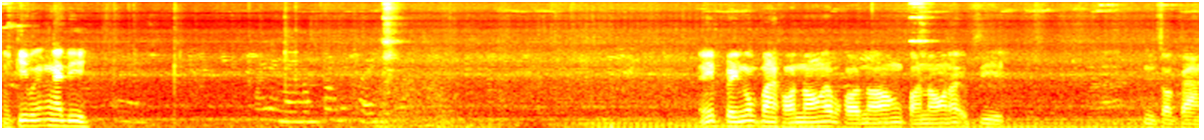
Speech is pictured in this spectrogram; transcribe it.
มื่อกี้มันง่ายดีถ้ายังไงมันต้องได้ใช้อยู่แล้วอันนี้เป็นงบประมาณของน้องครับของน้องฝั่งน้องนะเอฟซีหนึ่งกองกลาง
